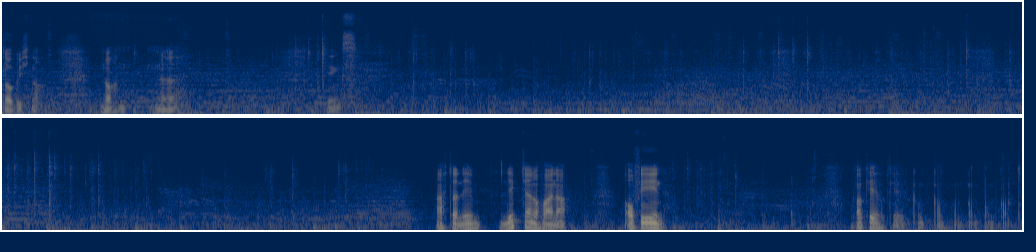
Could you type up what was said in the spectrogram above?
glaube ich, noch, noch eine Dings. Ach, da leb lebt ja noch einer. Auf ihn. Okay, okay, komm, komm, komm, komm, komm, kommt.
